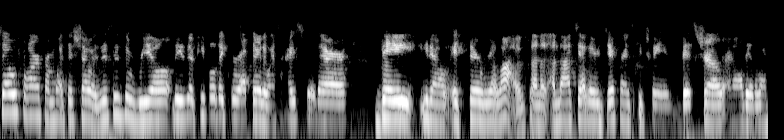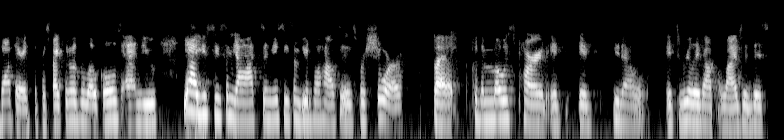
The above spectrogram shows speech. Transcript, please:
so far from what this show is. This is the real. These are people that grew up there. They went to high school there. They, you know, it's their real lives, and and that's the other difference between this show and all the other ones out there. It's the perspective of the locals, and you, yeah, you see some yachts and you see some beautiful houses for sure, but for the most part, it's it's you know it's really about the lives of this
